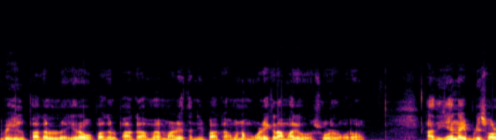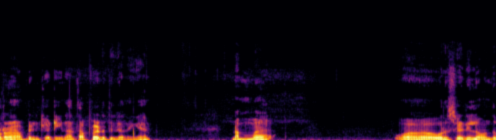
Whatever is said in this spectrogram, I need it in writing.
வெயில் பகல் இரவு பகல் பார்க்காம மழை தண்ணி பார்க்காம நம்ம உழைக்கிற மாதிரி ஒரு சூழல் வரும். அது ஏன் நான் இப்படி சொல்கிறேன் அப்படின்னு கேட்டிங்கன்னா தப்பாக எடுத்துக்காதீங்க. நம்ம ஒரு செடியில் வந்து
